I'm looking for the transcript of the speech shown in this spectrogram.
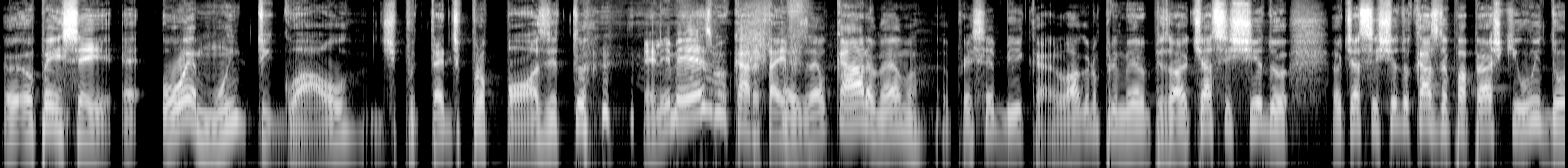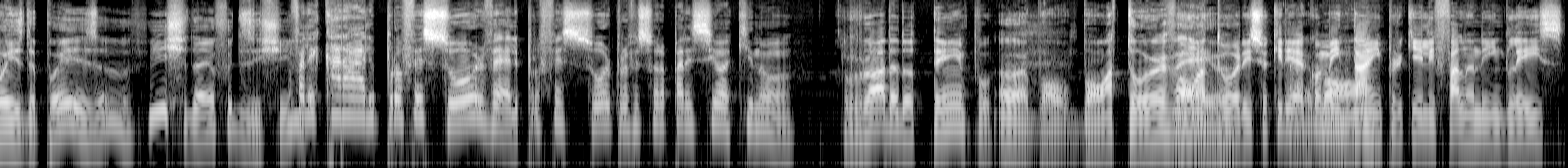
Eu, eu pensei, é, ou é muito igual, tipo, até de propósito, Ele mesmo, cara, tá aí. mas é o cara mesmo. Eu percebi, cara. Logo no primeiro episódio. Eu tinha assistido. Eu tinha assistido Casa do Papel, acho que um e dois. Depois, eu, ixi, daí eu fui desistindo. Eu falei, caralho, professor, velho, professor, professor apareceu aqui no Roda do Tempo. É bom, bom ator, velho. Bom ator, isso eu queria Cara, é comentar, bom. hein, porque ele falando em inglês,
